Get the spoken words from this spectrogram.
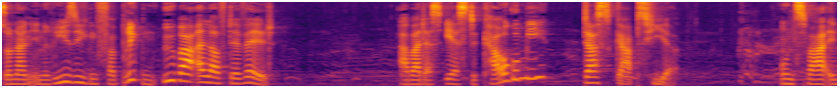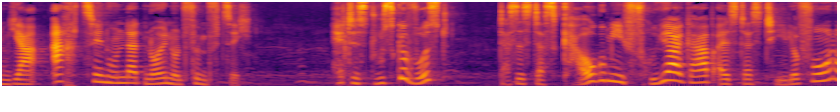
sondern in riesigen Fabriken überall auf der Welt. Aber das erste Kaugummi, das gab's hier und zwar im Jahr 1859. Hättest du's gewusst, dass es das Kaugummi früher gab als das Telefon?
